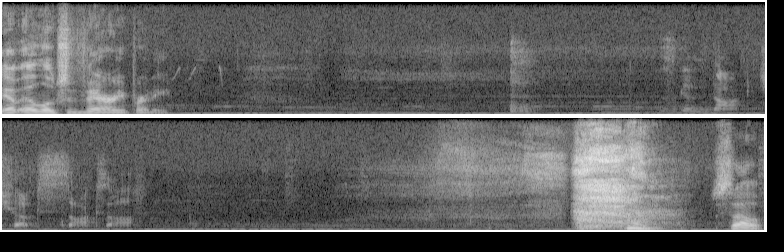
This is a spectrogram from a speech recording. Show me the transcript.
Yep, it looks very pretty. So,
